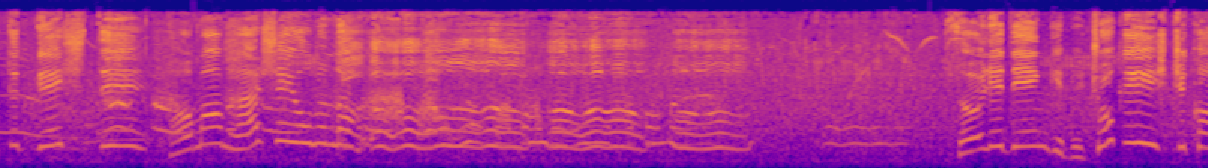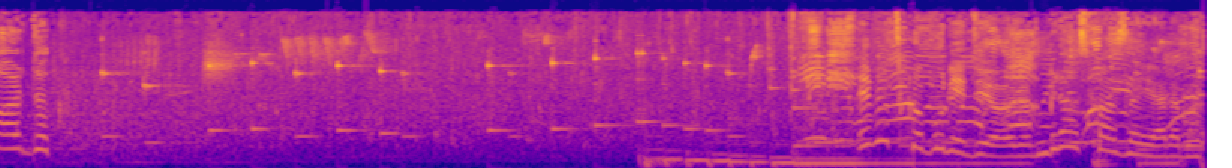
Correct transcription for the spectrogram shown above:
Artık geçti. Tamam her şey yolunda. Söylediğin gibi çok iyi iş çıkardık. Evet kabul ediyorum. Biraz fazla yaramaz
